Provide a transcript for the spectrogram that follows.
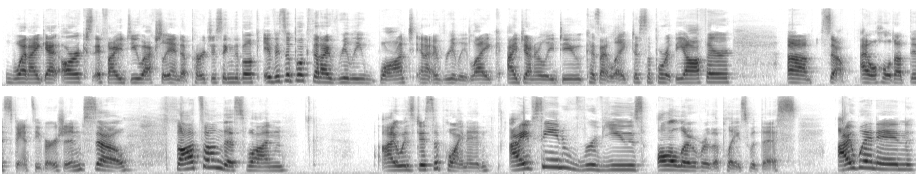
when I get ARCs, if I do actually end up purchasing the book. If it's a book that I really want and I really like, I generally do because I like to support the author. Um, so I will hold up this fancy version. So, thoughts on this one. I was disappointed. I've seen reviews all over the place with this. I went in,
